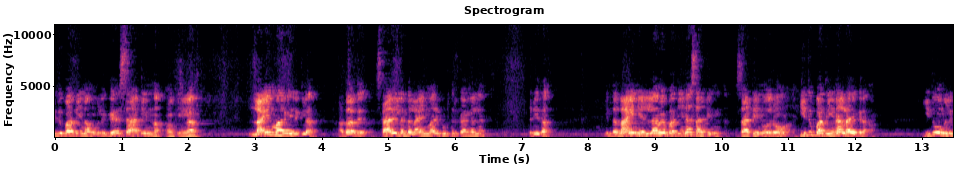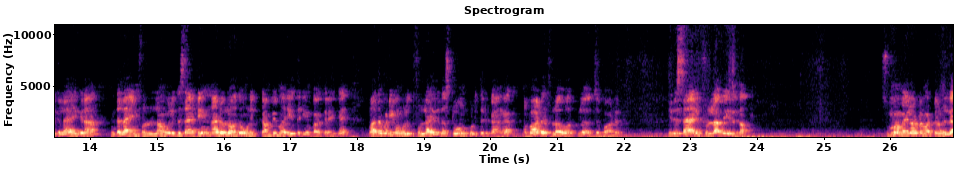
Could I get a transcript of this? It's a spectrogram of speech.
இது பாத்தீங்கன்னா உங்களுக்கு சாட்டின் தான் ஓகேங்களா லைன் மாதிரி இருக்குல்ல அதாவது சாரில இந்த லைன் மாதிரி கொடுத்துருக்காங்கல்ல தெரியுதா? இந்த லைன் எல்லாமே பாத்தீங்கன்னா சாட்டின் சாட்டின் வரும். இது பாத்தீங்கன்னா லயக்ரா இது உங்களுக்கு லயக்ரா இந்த லைன் ஃபுல்லா உங்களுக்கு சாட்டின் நடுவில் வந்து உங்களுக்கு கம்பி மாதிரியே தெரியும் பாக்குறதுக்கு. மற்றபடி உங்களுக்கு ஃபுல்லா இதுல ஸ்டோன் கொடுத்துருக்காங்க. பார்டர் ஃபுல்லா ஒர்க்ல வச்ச பார்டர் இது சாரி ஃபுல்லாவே இதுதான். சும்மா மேலோட்டம் மட்டும் இல்ல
